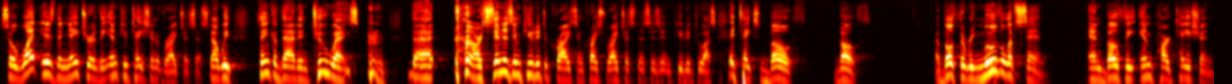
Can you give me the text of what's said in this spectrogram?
So, what is the nature of the imputation of righteousness? Now we think of that in two ways. that our sin is imputed to Christ and Christ's righteousness is imputed to us. It takes both, both. Uh, both the removal of sin and both the impartation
